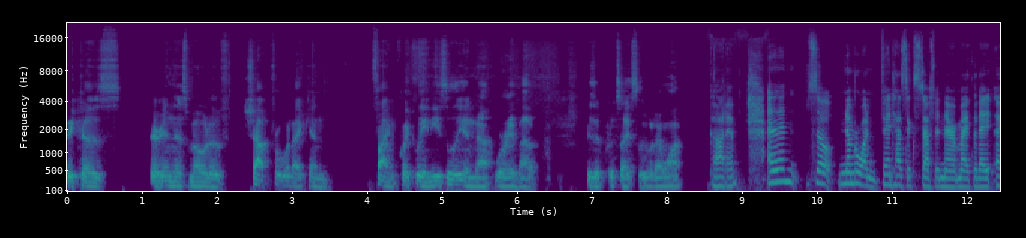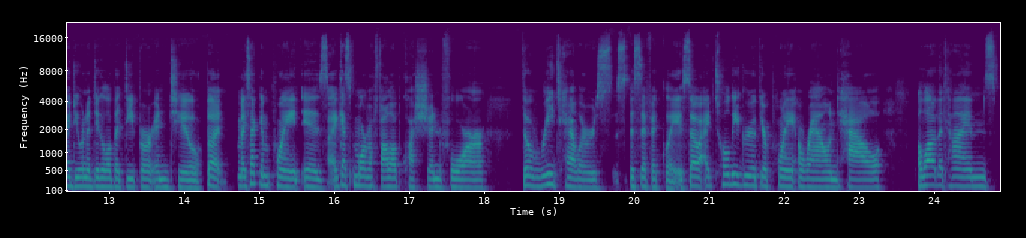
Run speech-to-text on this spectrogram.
because they're in this mode of shop for what I can find quickly and easily and not worry about is it precisely what I want. Got it. And then, so number one, fantastic stuff in there, Mike, that I, I do want to dig a little bit deeper into. But my second point is, I guess, more of a follow up question for the retailers specifically. So I totally agree with your point around how a lot of the times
